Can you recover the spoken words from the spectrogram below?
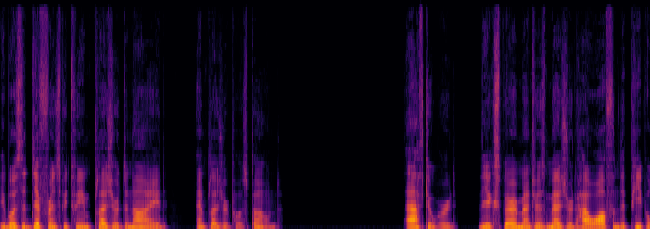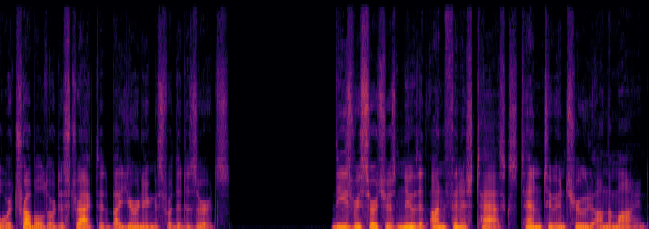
It was the difference between pleasure denied and pleasure postponed. Afterward, the experimenters measured how often the people were troubled or distracted by yearnings for the desserts. These researchers knew that unfinished tasks tend to intrude on the mind,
